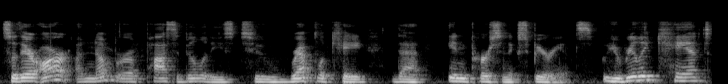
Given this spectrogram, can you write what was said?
So there are a number of possibilities to replicate that in person experience. You really can't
